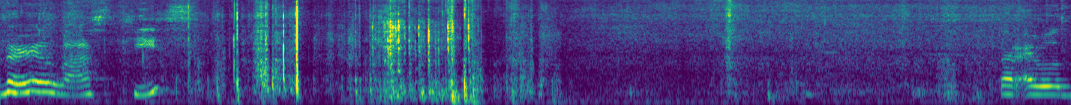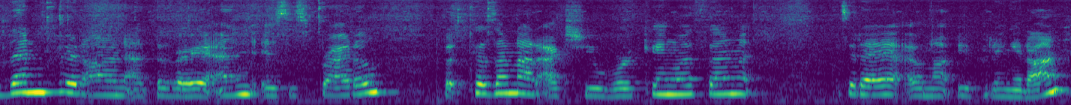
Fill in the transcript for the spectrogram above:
very last piece I will then put on at the very end is this bridle, but because I'm not actually working with them today, I will not be putting it on.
